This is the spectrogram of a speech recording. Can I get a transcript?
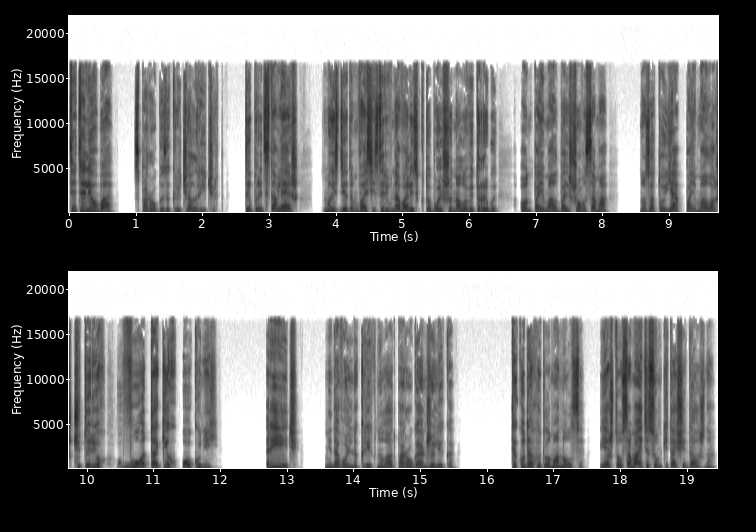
«Тетя Люба!» — с порога закричал Ричард. «Ты представляешь, мы с дедом Васей соревновались, кто больше наловит рыбы. Он поймал большого сама. Но зато я поймал аж четырех вот таких окуней!» «Рич!» — недовольно крикнула от порога Анжелика. «Ты куда хоть ломанулся? Я что, сама эти сумки тащить должна?»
